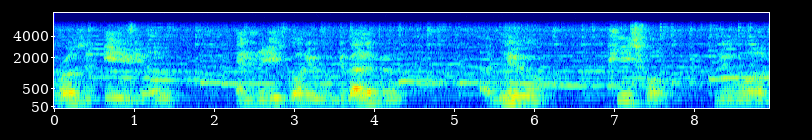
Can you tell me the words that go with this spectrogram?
across Asia and he's going to develop a, a new, peaceful new world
